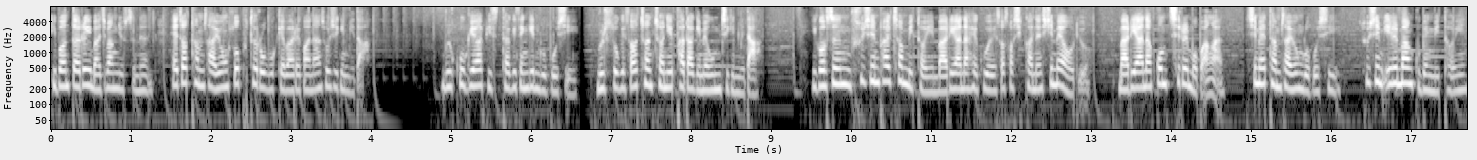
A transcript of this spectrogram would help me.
이번 달의 마지막 뉴스는 해저 탐사용 소프트 로봇 개발에 관한 소식입니다. 물고기와 비슷하게 생긴 로봇이 물속에서 천천히 파닥이며 움직입니다. 이것은 수심 8,000m인 마리아나 해구에서 서식하는 심해 어류, 마리아나 꼼치를 모방한 심해 탐사용 로봇이 수심 1만 900m인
